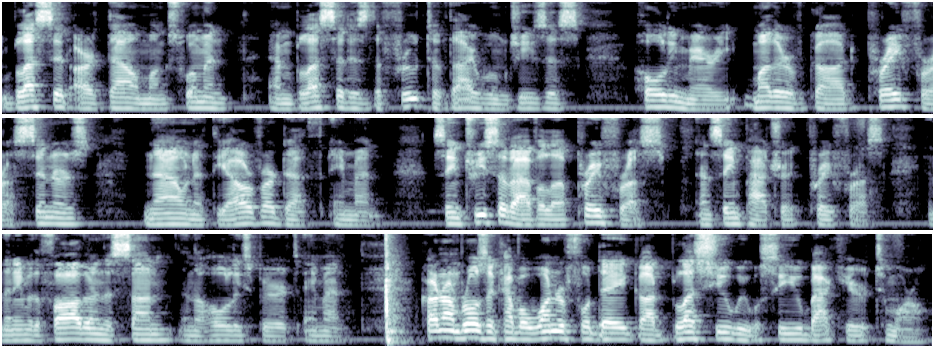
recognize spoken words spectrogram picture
Blessed art thou amongst women, and blessed is the fruit of thy womb, Jesus. Holy Mary, Mother of God, pray for us sinners, now and at the hour of our death. Amen. Saint Teresa of Avila, pray for us. And Saint Patrick, pray for us. In the name of the Father, and the Son, and the Holy Spirit. Amen. Cardinal Ambrozic, have a wonderful day. God bless you. We will see you back here tomorrow.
